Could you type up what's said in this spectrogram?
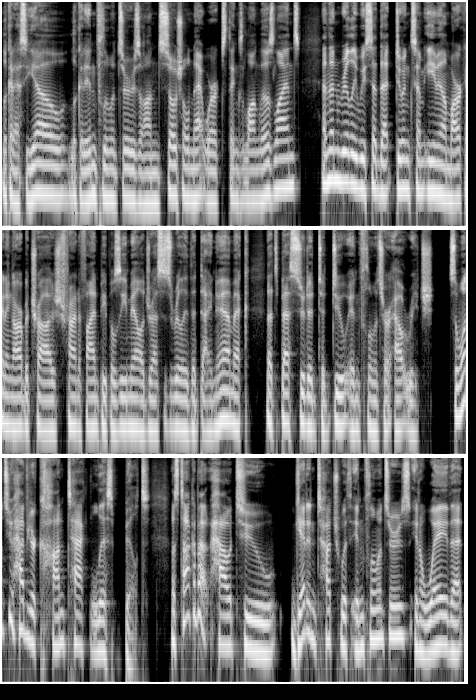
look at SEO, look at influencers on social networks, things along those lines. And then, really, we said that doing some email marketing arbitrage, trying to find people's email address, is really the dynamic that's best suited to do influencer outreach. So once you have your contact list built, let's talk about how to get in touch with influencers in a way that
